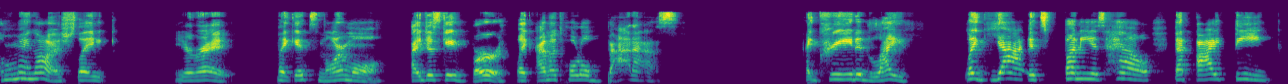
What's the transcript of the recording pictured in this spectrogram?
oh my gosh, like, you're right. Like, it's normal. I just gave birth. Like, I'm a total badass. I created life. Like, yeah, it's funny as hell that I think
